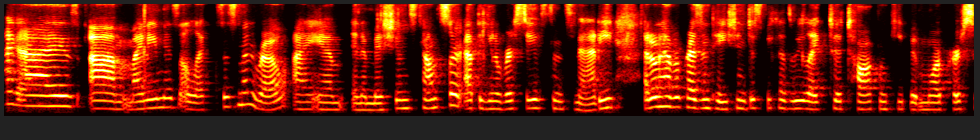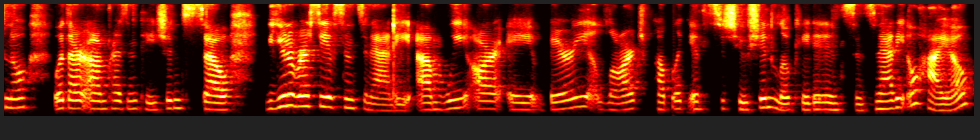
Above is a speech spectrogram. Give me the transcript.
Hi guys, um, my name is Alexis Monroe. I am an admissions counselor at the University of Cincinnati. I don't have a presentation just because we like to talk and keep it more personal with our um, presentations. So the University of Cincinnati, um, we are a very large public institution located in Cincinnati, Ohio.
